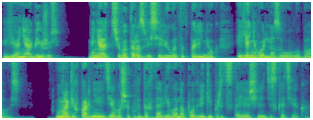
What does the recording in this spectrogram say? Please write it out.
я не обижусь. Меня от чего-то развеселил этот паренек, и я невольно заулыбалась. Многих парней и девушек вдохновила на подвиги предстоящая дискотека.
